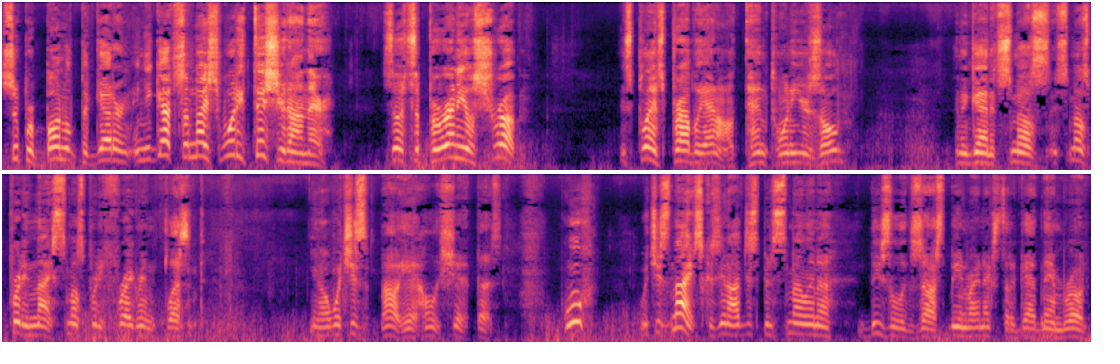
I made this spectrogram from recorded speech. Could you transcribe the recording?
Super bundled together. And you got some nice woody tissue down there. So it's a perennial shrub. This plant's probably, I don't know, 10, 20 years old. And again, it smells it smells pretty nice. It smells pretty fragrant and pleasant. You know, which is, oh yeah, holy shit, it does. Woo! Which is nice, because, you know, I've just been smelling a diesel exhaust being right next to the goddamn road.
